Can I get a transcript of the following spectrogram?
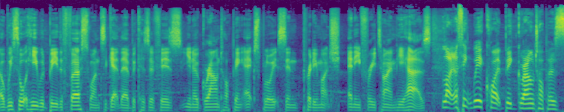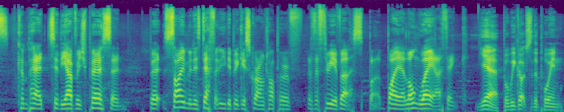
uh, we thought he would be the first one to get there because of his, you know, ground hopping exploits in pretty much any free time he has. Like, I think we're quite big ground hoppers compared to the average person. But Simon is definitely the biggest ground hopper of, of the three of us, but by a long way, I think. Yeah, but we got to the point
